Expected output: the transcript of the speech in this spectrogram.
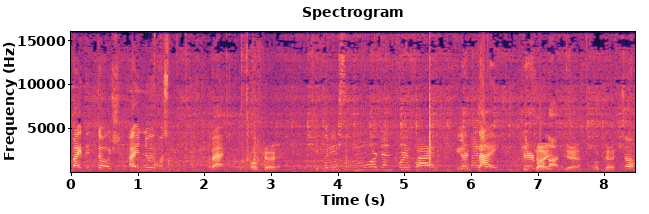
by the touch. I knew it was bad. Okay. If it is more than 45, they're tight. Too They're tight. blocked. Yeah. Okay. So,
